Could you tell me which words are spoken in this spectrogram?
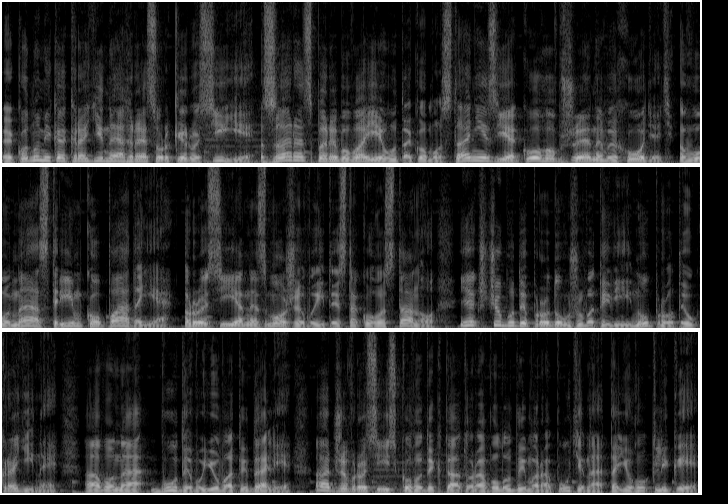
Економіка країни-агресорки Росії зараз перебуває у такому стані, з якого вже не виходять. Вона стрімко падає. Росія не зможе вийти з такого стану, якщо буде продовжувати війну проти України. А вона буде воювати далі. Адже в російського диктатора Володимира Путіна та його кліки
